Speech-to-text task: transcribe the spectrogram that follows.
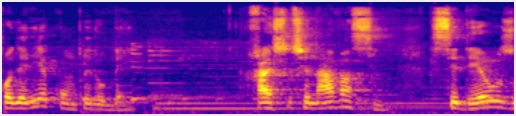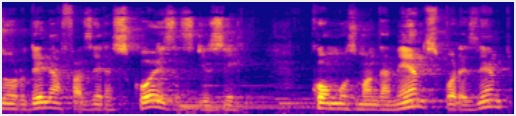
poderia cumprir o bem. Raciocinava assim: se Deus ordena fazer as coisas, diz ele, como os mandamentos, por exemplo,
